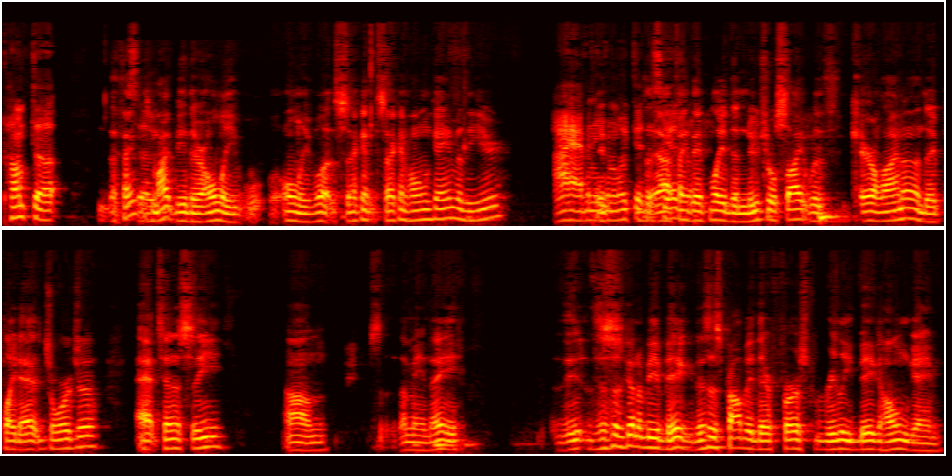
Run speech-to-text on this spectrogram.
pumped up. I think So- this might be their only only what second second home game of the year. I haven't even looked at the I schedule. think they played the neutral site with Carolina, and they played at Georgia, at Tennessee. Um, so, I mean, they this is going to be big. This is probably their first really big home game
